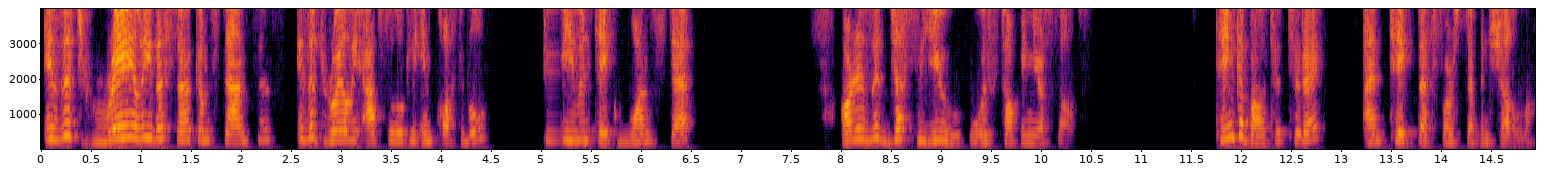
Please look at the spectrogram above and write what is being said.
Is it really the circumstances? Is it really absolutely impossible to even take one step? Or is it just you who is stopping yourself? Think about it today and take that first step, inshallah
